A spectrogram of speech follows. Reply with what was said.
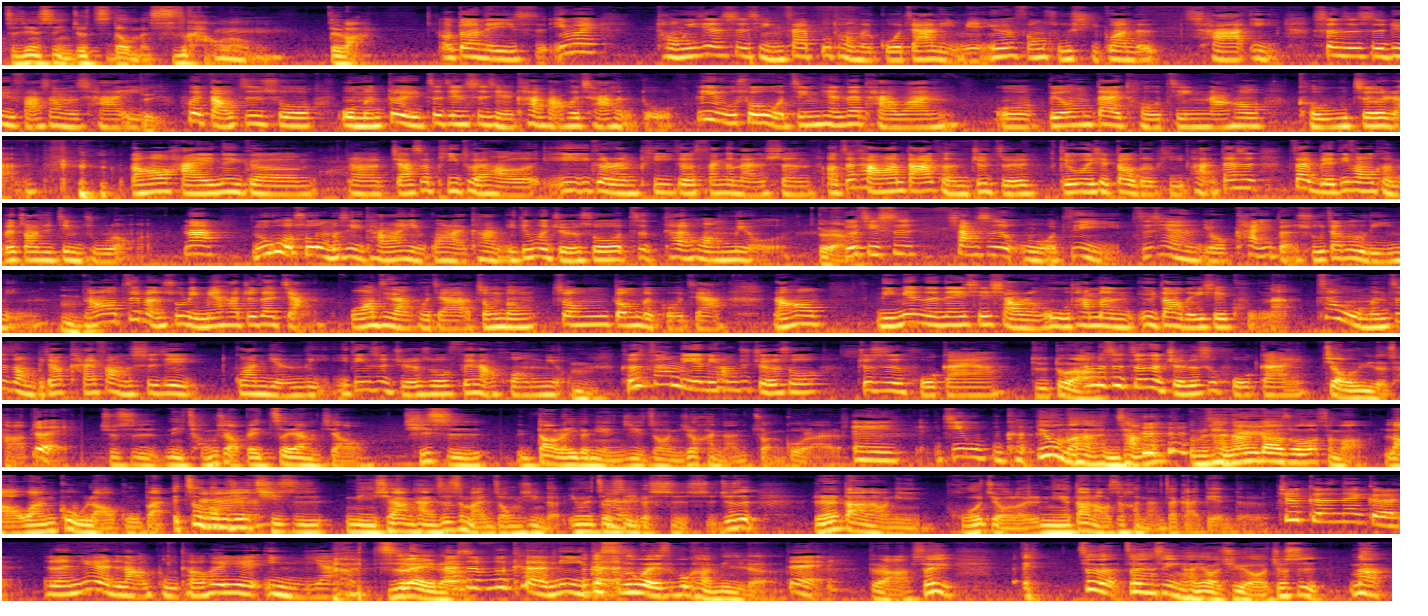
这件事情就值得我们思考了，嗯、对吧？我懂你的意思，因为同一件事情在不同的国家里面，因为风俗习惯的差异，甚至是律法上的差异，会导致说我们对于这件事情的看法会差很多。例如说，我今天在台湾。我不用戴头巾，然后口无遮拦，然后还那个呃，假设劈腿好了，一一个人劈一个三个男生啊、呃，在台湾大家可能就只会给我一些道德批判，但是在别的地方我可能被抓去进猪笼了。那如果说我们是以台湾眼光来看，一定会觉得说这太荒谬了。对啊。尤其是像是我自己之前有看一本书叫做《黎明》，嗯，然后这本书里面他就在讲，我忘记哪个国家了，中东中东的国家，然后。里面的那些小人物，他们遇到的一些苦难，在我们这种比较开放的世界观眼里，一定是觉得说非常荒谬。嗯，可是在他们眼里，他们就觉得说就是活该啊。对对啊，他们是真的觉得是活该。教育的差别，对，就是你从小被这样教，其实你到了一个年纪之后，你就很难转过来了。哎，几乎不可能，因为我们很常，我们很常遇到说什么老顽固老古板，哎，这种东西其实你想想看，这是蛮中性的，因为这是一个事实，嗯、就是人的大脑你。活久了，你的大脑是很难再改变的了，就跟那个人越老骨头会越硬一样 之类的，那是不可逆的，那个思维是不可逆的。对对啊，所以，哎，这个这件事情很有趣哦。就是那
